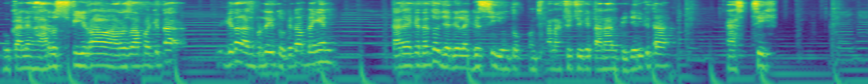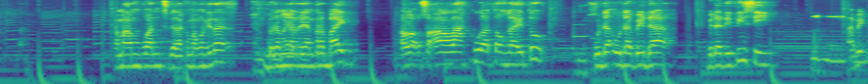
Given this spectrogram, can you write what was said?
bukan yang harus viral harus apa kita kita nggak seperti itu. Kita pengen karya kita tuh jadi legacy untuk untuk anak cucu kita nanti. Jadi kita kasih kemampuan segala kemampuan kita benar-benar yang terbaik. Kalau soal laku atau enggak itu udah udah beda beda divisi. Hmm. tapi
